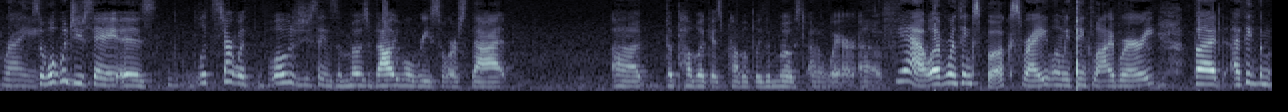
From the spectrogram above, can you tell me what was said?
Right. So what would you say is? Let's start with what would you say is the most valuable resource that uh, the public is probably the most unaware of? Yeah, well, everyone thinks books, right, when we think library. But I think the,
